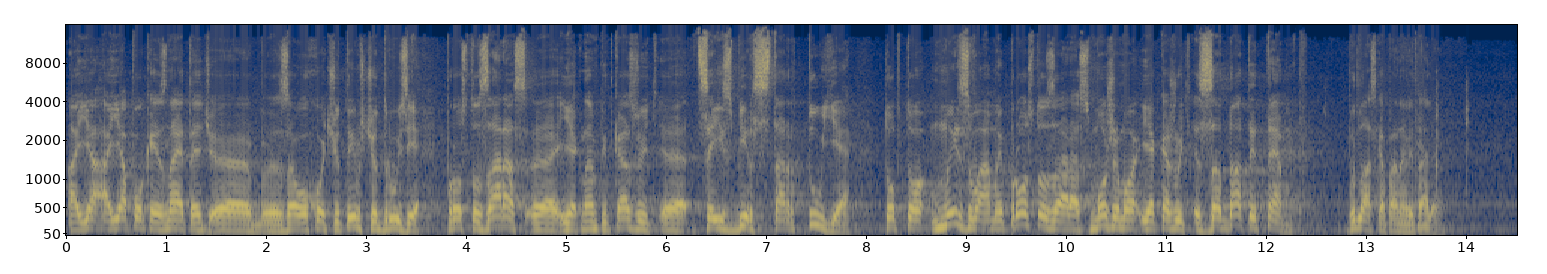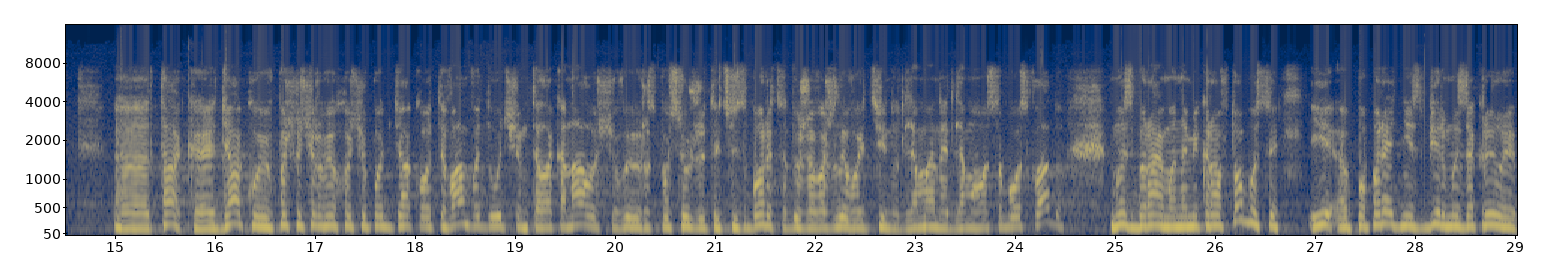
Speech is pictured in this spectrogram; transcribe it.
А я, а я поки знаєте, е, заохочу тим, що друзі, просто зараз, е, як нам підказують, е, цей збір стартує. Тобто, ми з вами просто зараз можемо, як кажуть, задати темп. Будь ласка, пане Віталію. Е, так, е, дякую. В першу чергу я хочу подякувати вам, ведучим телеканалу, що ви розповсюджуєте ці збори. Це дуже важливо і цінно для мене і для мого особового складу. Ми збираємо на мікроавтобуси, і е, попередній збір ми закрили,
